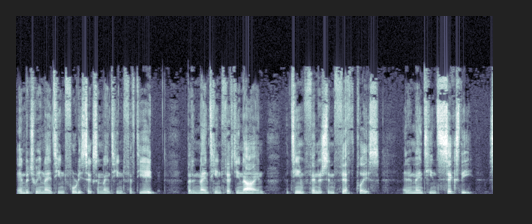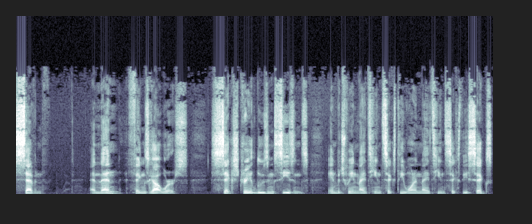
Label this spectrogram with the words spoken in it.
in between 1946 and 1958, but in 1959, the team finished in fifth place, and in 1960, seventh. And then things got worse. Six straight losing seasons in between 1961 and 1966,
